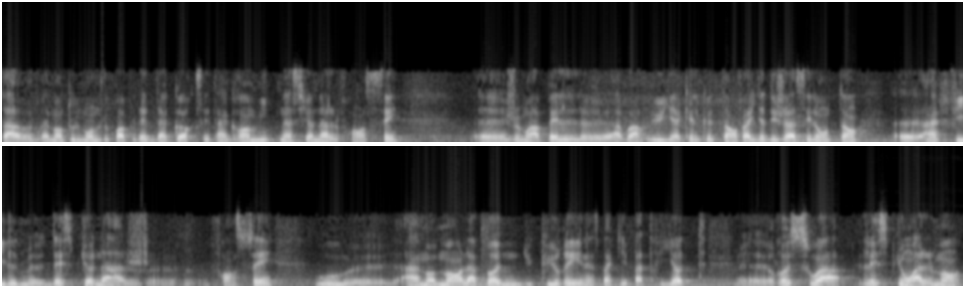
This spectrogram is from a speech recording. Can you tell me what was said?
Ça, vraiment, tout le monde, je crois, peut être d'accord que c'est un grand mythe national français. Euh, je me rappelle euh, avoir vu il y a quelque temps, enfin il y a déjà assez longtemps, un film d'espionnage français où, à un moment, la bonne du curé, n'est-ce pas, qui est patriote, reçoit l'espion allemand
